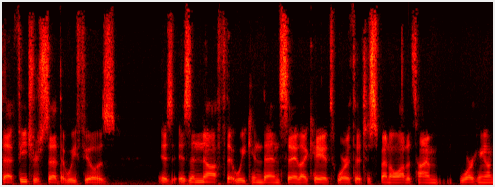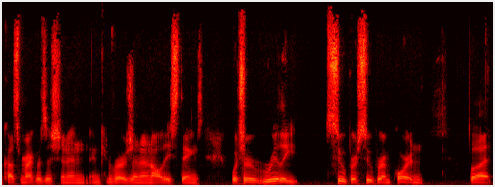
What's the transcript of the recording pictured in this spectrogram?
that feature set that we feel is is is enough that we can then say like, hey, it's worth it to spend a lot of time working on customer acquisition and, and conversion and all these things, which are really super super important. But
